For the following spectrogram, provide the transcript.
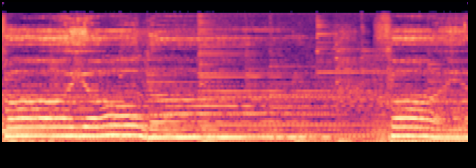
for your love, for your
